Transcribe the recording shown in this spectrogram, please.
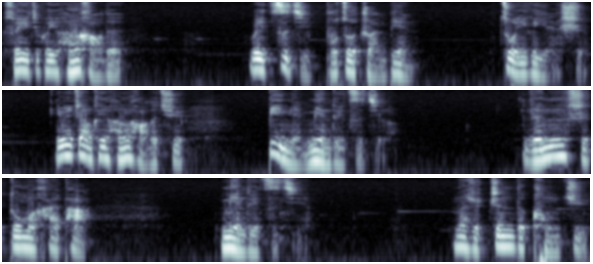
所以就可以很好的为自己不做转变做一个掩饰，因为这样可以很好的去避免面对自己了。人是多么害怕面对自己，那是真的恐惧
